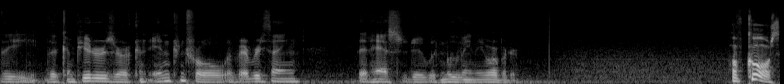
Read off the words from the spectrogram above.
the the computers are con- in control of everything that has to do with moving the orbiter. Of course,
